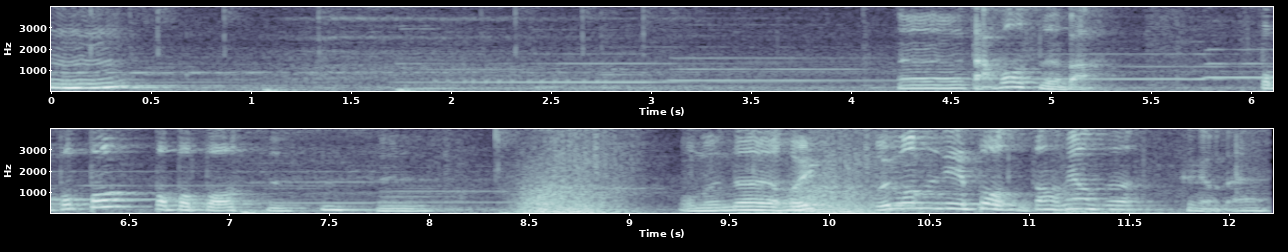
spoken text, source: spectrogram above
嗯，嗯，打 boss 了吧？啵啵啵啵啵啵，死死死！我们的回回光之地的 boss 长什么样子？看鸟蛋。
